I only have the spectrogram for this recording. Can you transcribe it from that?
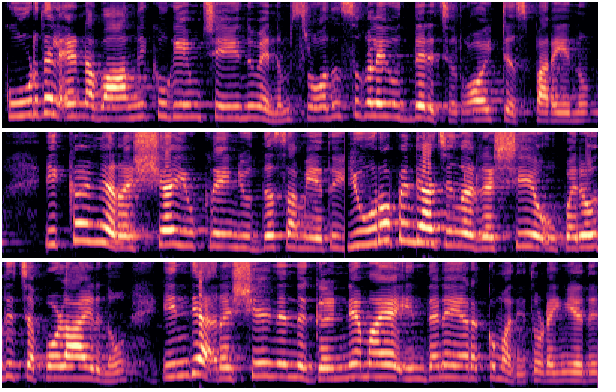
കൂടുതൽ എണ്ണ വാങ്ങിക്കുകയും ചെയ്യുന്നുവെന്നും സ്രോതസ്സുകളെ ഉദ്ധരിച്ച് റോയിട്ടേഴ്സ് പറയുന്നു. ഇക്കഴിഞ്ഞ റഷ്യ യുക്രൈൻ യുദ്ധസമയത്ത് യൂറോപ്യൻ രാജ്യങ്ങൾ റഷ്യയെ ഉപരോധിച്ചപ്പോഴായിരുന്നു ഇന്ത്യ റഷ്യയിൽ നിന്ന് ഗണ്യമായ ഇന്ധന ഇറക്കുമതി തുടങ്ങിയത്.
